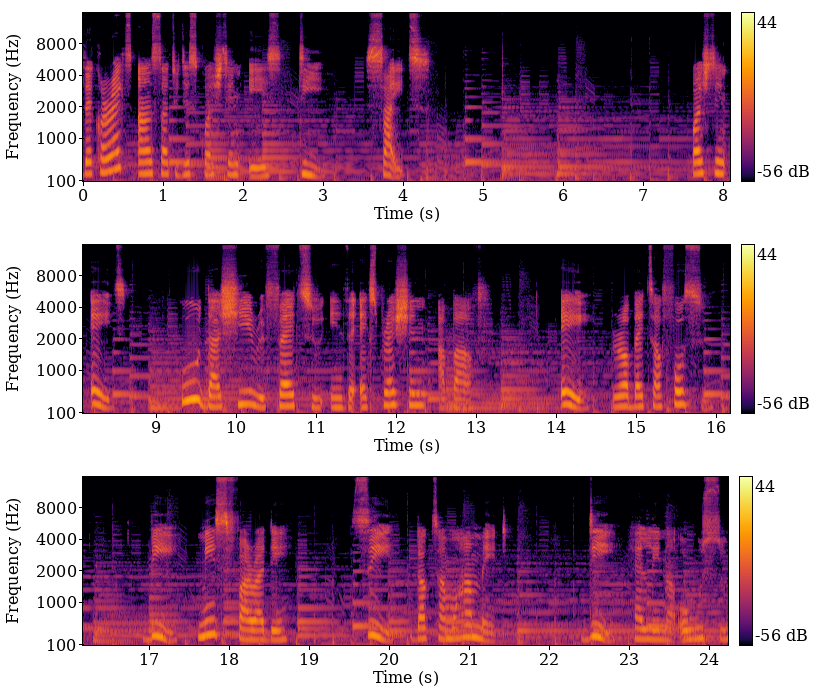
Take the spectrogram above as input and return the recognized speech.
The correct answer to this question is D. Sight Question 8 Who does she refer to in the expression above? A. Roberta Fosu B. Miss Faraday C. Dr. Mohammed D. Helena Owusu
